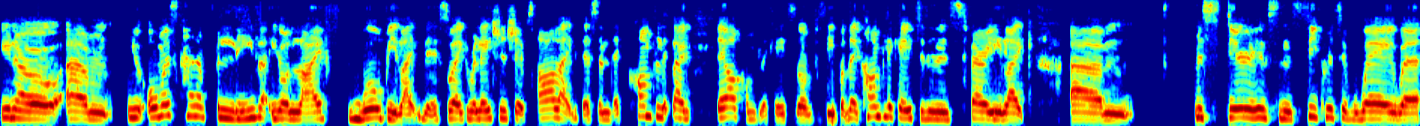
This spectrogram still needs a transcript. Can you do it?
you know, um, you almost kind of believe that your life will be like this. Like relationships are like this, and they're compli- like they are complicated, obviously, but they're complicated in this very like um, mysterious and secretive way where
